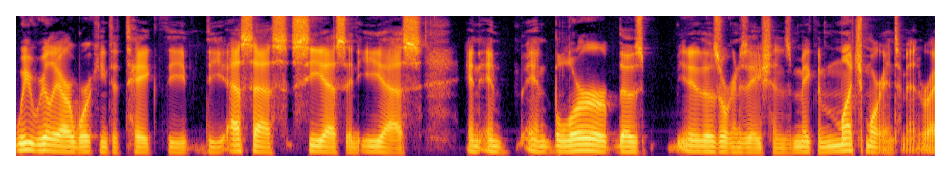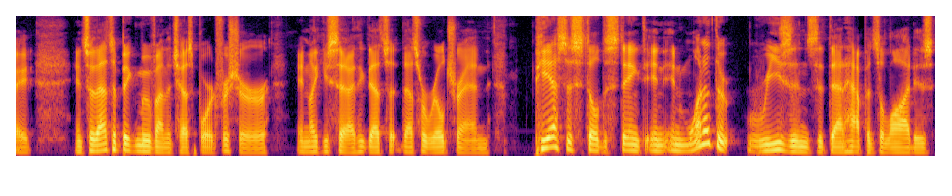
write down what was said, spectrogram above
we really are working to take the the SS, CS, and ES and and and blur those you know those organizations, make them much more intimate, right? And so that's a big move on the chessboard for sure. And like you said, I think that's a, that's a real trend. PS is still distinct, and, and one of the reasons that that happens a lot is,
